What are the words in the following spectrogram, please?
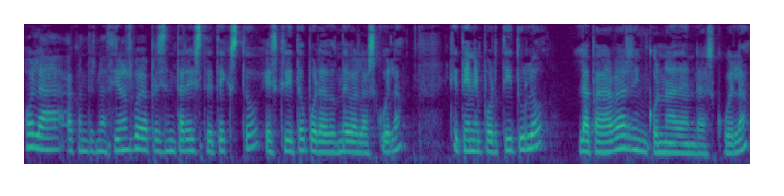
Hola, a continuación os voy a presentar este texto escrito por ¿A dónde va la escuela? que tiene por título La palabra rinconada en la escuela.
